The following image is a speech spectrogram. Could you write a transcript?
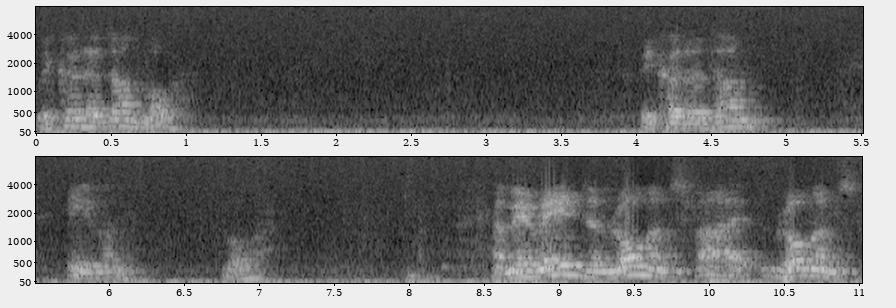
we could have done more. We could have done even more. And we read in Romans 5, Romans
